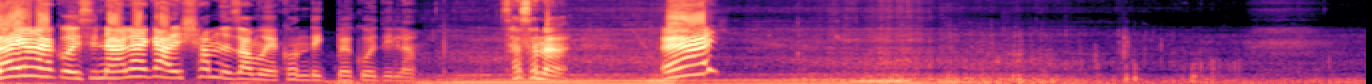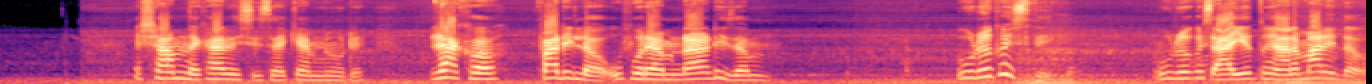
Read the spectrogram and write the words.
যাইও না কইছি, নাহলে গাড়ির সামনে যাব এখন দেখবে, কই দিলাম। চাচা না। এই! সামনে খারেছি চাই কেমনে উঠে রাখো পারিল উপরে আমরা আড়ি যাম। উড়ে কইছি? উড়ে কইছি আইও তুমি আর মারি দাও।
